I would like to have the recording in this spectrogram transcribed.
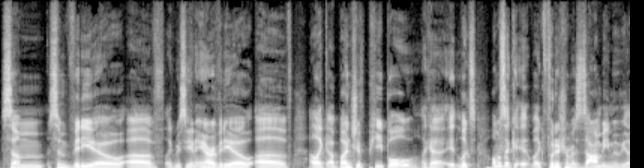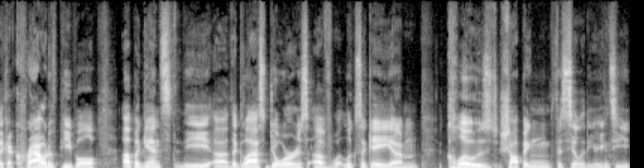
some some video of like we see an AR video of uh, like a bunch of people like a it looks almost like like footage from a zombie movie like a crowd of people up against the uh, the glass doors of what looks like a um, closed shopping facility. You can see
